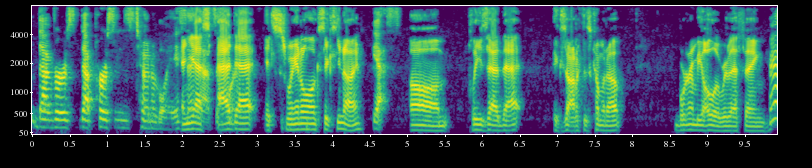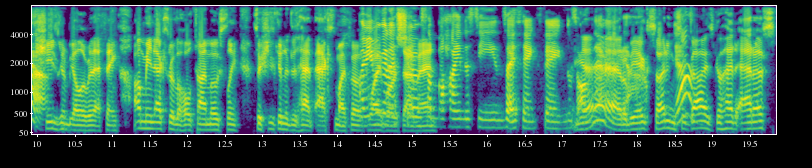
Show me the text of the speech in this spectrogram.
that verse, that person's tone of voice. And yes, add that. It's swinging along 69. Yes. Um, please add that. Exotic is coming up. We're gonna be all over that thing. Yeah. She's gonna be all over that thing. I'll be next to her the whole time mostly, so she's gonna just have access to my phone I'm even 24/7. show some behind the scenes, I think, things on there. Yeah, it'll be Yeah. exciting. So guys, go ahead, add us,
